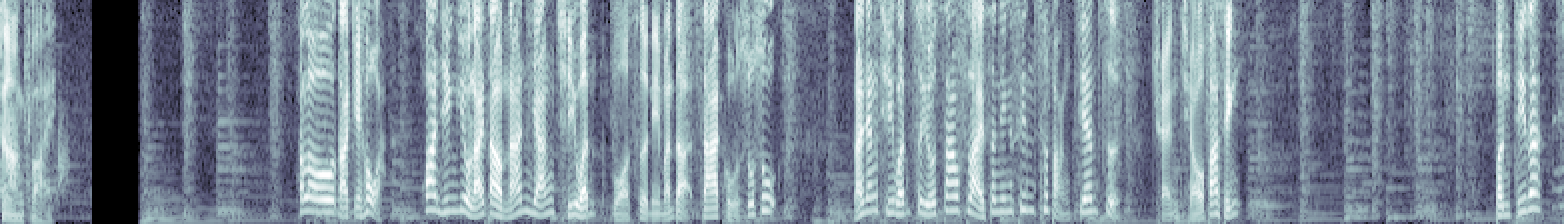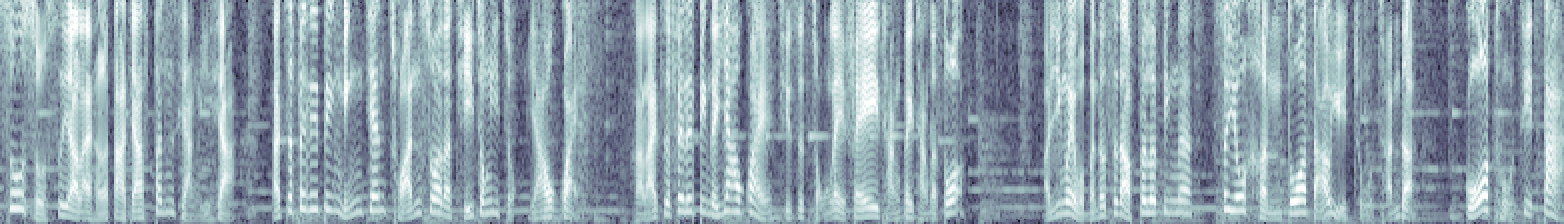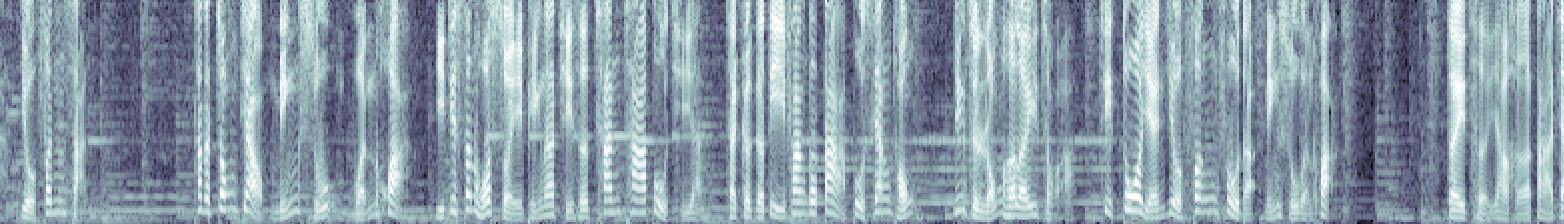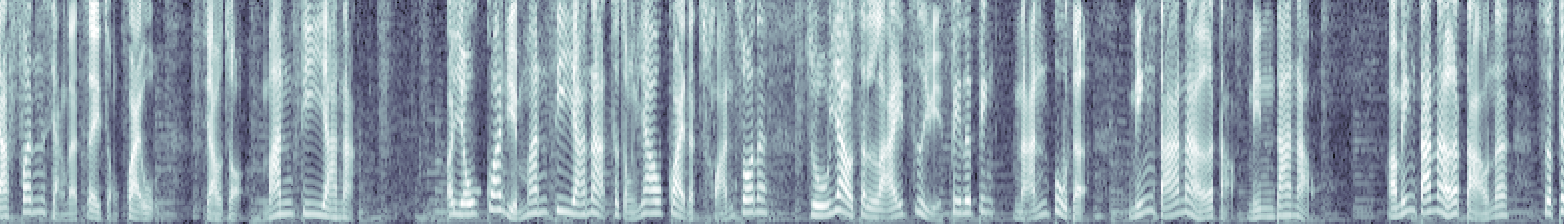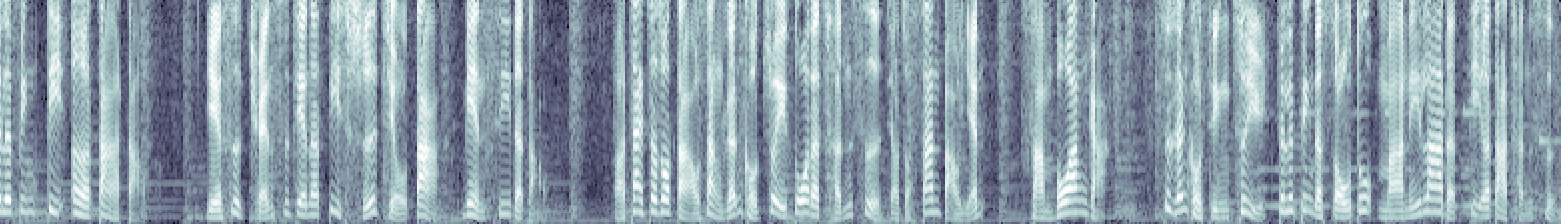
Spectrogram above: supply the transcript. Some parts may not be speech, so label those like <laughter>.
Soundfly。Hello，大家好啊！欢迎又来到南洋奇闻，我是你们的扎古叔叔。南洋奇闻是由 Soundfly 声音新翅膀监制，全球发行。本集呢，叔叔是要来和大家分享一下来自菲律宾民间传说的其中一种妖怪啊。来自菲律宾的妖怪其实种类非常非常的多啊，因为我们都知道菲律宾呢是由很多岛屿组成的，国土既大又分散。它的宗教、民俗、文化以及生活水平呢，其实参差不齐啊，在各个地方都大不相同，因此融合了一种啊既多元又丰富的民俗文化。这一次要和大家分享的这种怪物叫做曼蒂亚纳，而有关于曼蒂亚纳这种妖怪的传说呢，主要是来自于菲律宾南部的明达纳尔岛 （Mindanao）。啊，明达纳尔岛呢是菲律宾第二大岛，也是全世界呢第十九大面积的岛。啊，在这座岛上，人口最多的城市叫做三宝岩 （Samboanga），是人口仅次于菲律宾的首都马尼拉的第二大城市。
